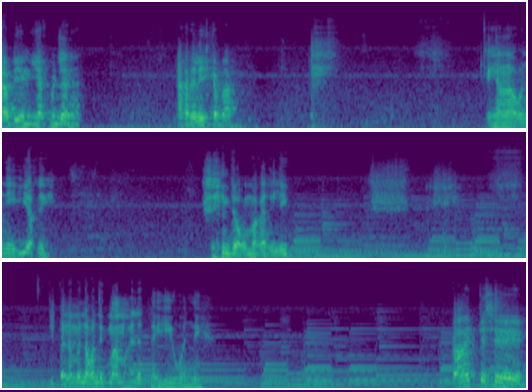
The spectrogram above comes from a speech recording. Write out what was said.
Grabe yung iyak mo dyan, ha? Nakarelate ka ba? Kaya nga ako naiiyak eh. Kasi hindi ako makarelate. Di pa naman ako nagmamahal at naiiwan eh. Bakit kasi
